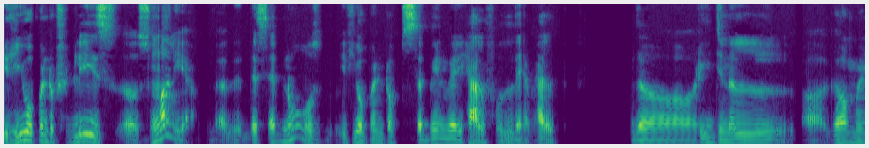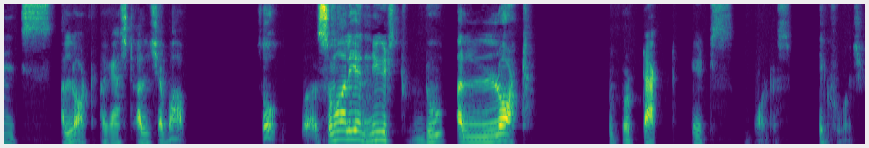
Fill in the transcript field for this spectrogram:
Ethiopian troops should leave uh, Somalia. Uh, they said no. Ethiopian troops have been very helpful. They have helped the regional uh, governments a lot against Al Shabaab. So uh, Somalia needs to do a lot to protect its borders. Thank you for watching.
